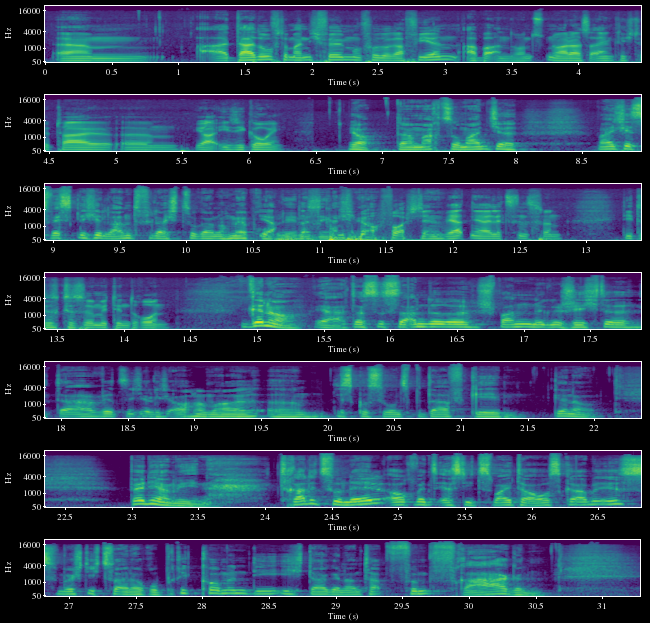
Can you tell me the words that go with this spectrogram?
Ähm, äh, da durfte man nicht filmen und fotografieren, aber ansonsten war das eigentlich total ähm, ja, easy going. Ja, da macht so manche, manches westliche Land vielleicht sogar noch mehr Probleme. Ja, das kann ich mir auch vorstellen. Wir hatten ja letztens schon die Diskussion mit den Drohnen. Genau, ja, das ist eine andere spannende Geschichte. Da wird sicherlich auch nochmal ähm, Diskussionsbedarf geben. Genau. Benjamin, traditionell, auch wenn es erst die zweite Ausgabe ist, möchte ich zu einer Rubrik kommen, die ich da genannt habe, fünf Fragen.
